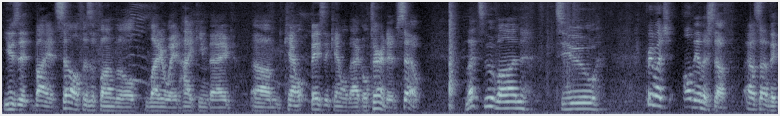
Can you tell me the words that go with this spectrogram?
use it by itself as a fun little lighter weight hiking bag, um, camel, basic CamelBak alternative. So, let's move on to pretty much all the other stuff outside the.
